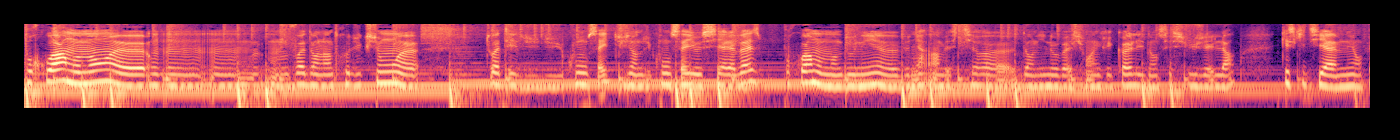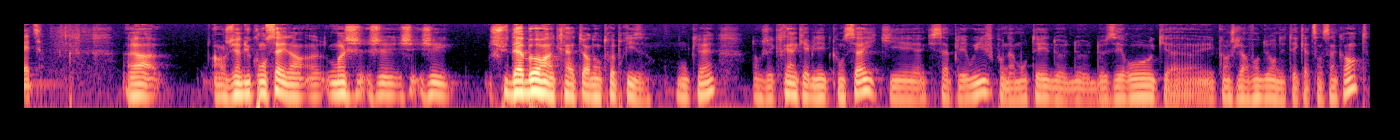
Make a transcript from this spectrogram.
pourquoi à un moment, euh, on, voit dans l'introduction, euh, toi tu es du, conseil, tu viens du conseil aussi à la base, pourquoi à un moment donné venir investir dans l'innovation agricole et dans ces sujets-là? Qu'est-ce qui t'y a amené en fait? Alors, alors, je viens du conseil. Moi, je, suis d'abord un créateur d'entreprise. donc, j'ai créé un cabinet de conseil qui, qui s'appelait WIV, qu'on a monté de, zéro. et quand je l'ai revendu, on était 450.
